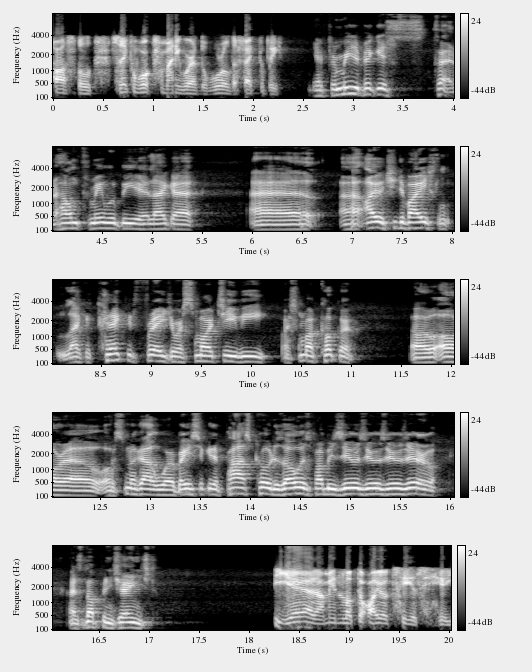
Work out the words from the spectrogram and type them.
possible, so they can work from anywhere in the world effectively. Yeah, for me, the biggest threat at home for me would be uh, like a, a, a IoT device, like a connected fridge or a smart TV or a smart cooker, or or, uh, or something like that, where basically the passcode is always probably zero zero zero zero, and it's not been changed. Yeah, I mean, look, the IoT is a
